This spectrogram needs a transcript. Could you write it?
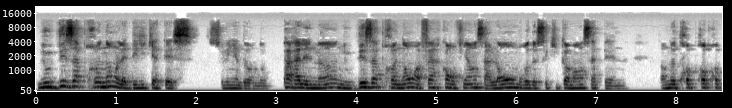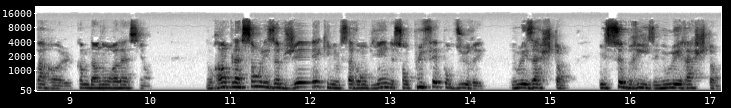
nous désapprenons la délicatesse, souligne Adorno. Parallèlement, nous désapprenons à faire confiance à l'ombre de ce qui commence à peine, dans notre propre parole, comme dans nos relations. Nous remplaçons les objets qui, nous le savons bien, ne sont plus faits pour durer. Nous les achetons. Ils se brisent et nous les rachetons.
